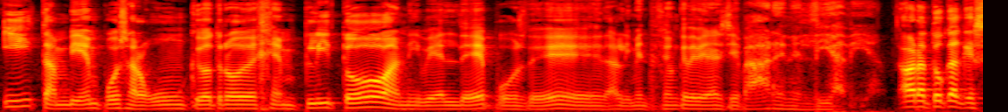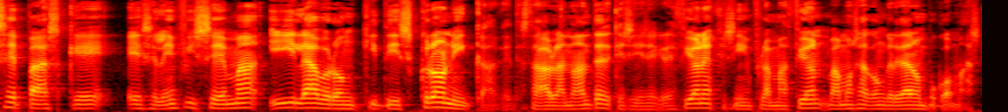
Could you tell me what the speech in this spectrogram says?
y también pues algún que otro ejemplito a nivel de pues de la alimentación que deberías llevar en el día a día. Ahora toca que sepas que es el enfisema y la bronquitis crónica, que te estaba hablando antes, que si secreciones, que si inflamación, vamos a concretar un poco más.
